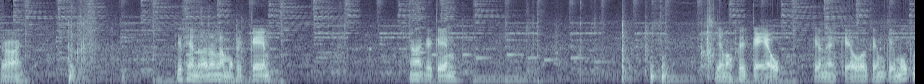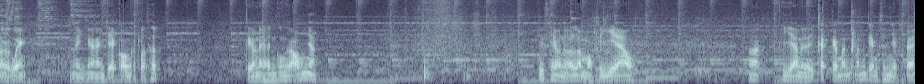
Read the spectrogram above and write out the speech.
Rồi tiếp theo nữa đó là một cái kem. Đó, cái kem. Và một cái kẹo. Kẹo này kẹo kẹo kẹo mút nè các bạn. Này à, trẻ con rất là thích. Kẹo này hình con gấu nha. Tiếp theo nữa là một cái dao. Đó, cái dao này để cắt cái bánh bánh kem sinh nhật đây.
